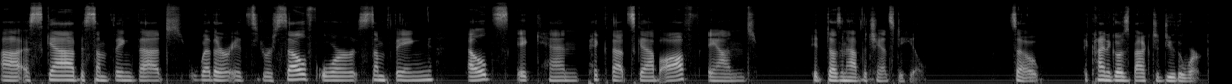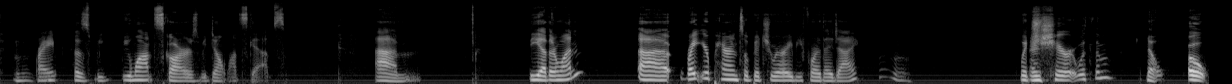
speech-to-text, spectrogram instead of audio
Uh, a scab is something that, whether it's yourself or something else, it can pick that scab off and it doesn't have the chance to heal. So it kind of goes back to do the work, right? Because we, we want scars, we don't want scabs. Um, the other one, uh, write your parents' obituary before they die. Which, And share it with them. no, Oh,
